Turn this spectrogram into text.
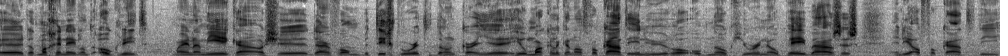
Uh, dat mag in Nederland ook niet. Maar in Amerika, als je daarvan beticht wordt, dan kan je heel makkelijk een advocaat inhuren op no cure, no pay basis. En die advocaat die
